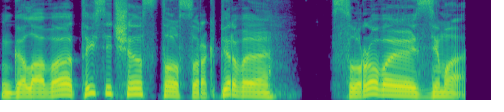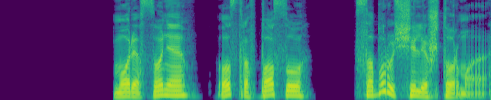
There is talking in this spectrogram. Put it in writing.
Глава 1141. Суровая зима. Море Соня, остров Пасу, собор ущелья Шторма.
